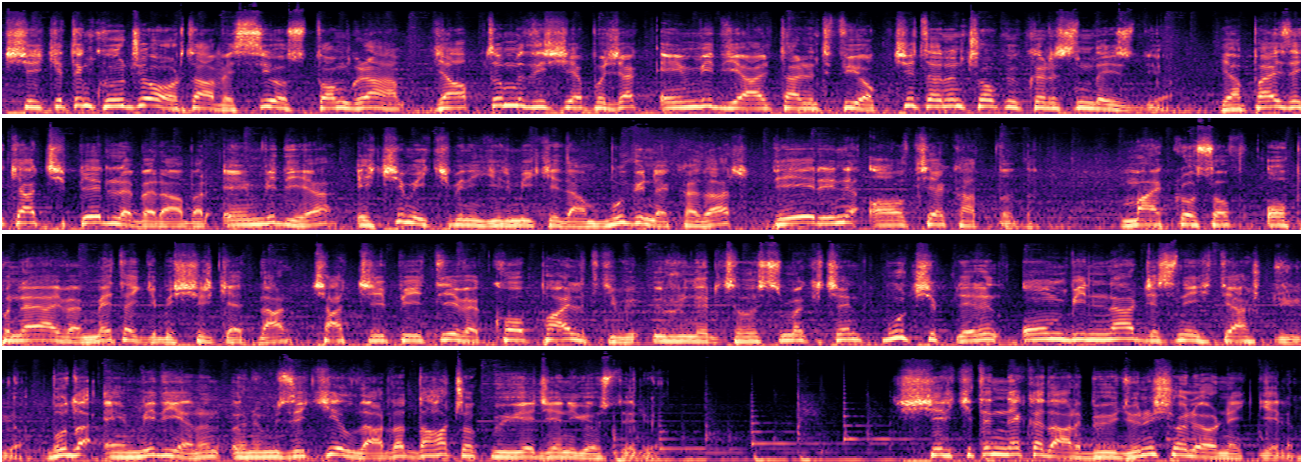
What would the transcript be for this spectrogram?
Şirketin kurucu ortağı ve CEO'su Tom Graham, yaptığımız işi yapacak Nvidia alternatifi yok. Çıtanın çok yukarısındayız diyor. Yapay zeka çipleriyle beraber Nvidia, Ekim 2022'den bugüne kadar değerini 6'ya katladı. Microsoft, OpenAI ve Meta gibi şirketler ChatGPT ve Copilot gibi ürünleri çalıştırmak için bu çiplerin on binlercesine ihtiyaç duyuyor. Bu da Nvidia'nın önümüzdeki yıllarda daha çok büyüyeceğini gösteriyor. Şirketin ne kadar büyüdüğünü şöyle örnekleyelim.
